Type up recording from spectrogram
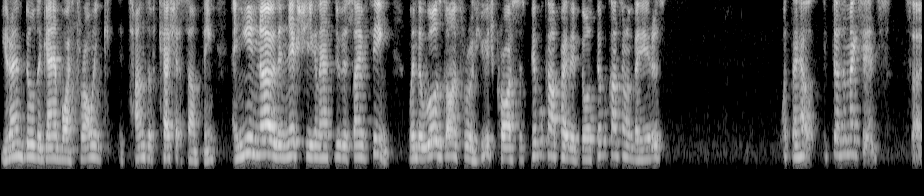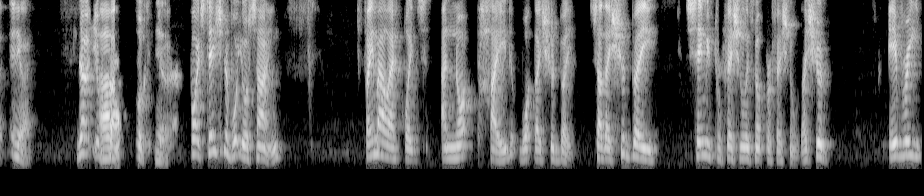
you don't build a game by throwing tons of cash at something, and you know the next year you're going to have to do the same thing. When the world's going through a huge crisis, people can't pay their bills, people can't turn on their heaters. What the hell? It doesn't make sense. So anyway, no, um, look. Yeah. By extension of what you're saying, female athletes are not paid what they should be. So they should be semi-professional, if not professional. They should. Every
